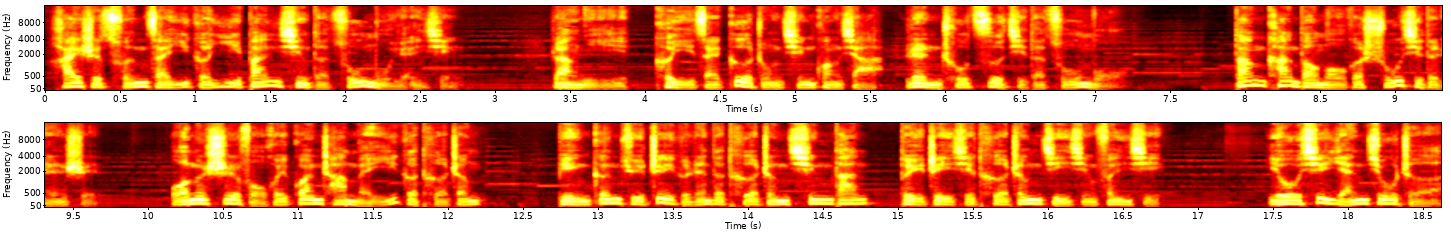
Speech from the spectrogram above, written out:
还是存在一个一般性的祖母原型？让你可以在各种情况下认出自己的祖母。当看到某个熟悉的人时，我们是否会观察每一个特征，并根据这个人的特征清单对这些特征进行分析？有些研究者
